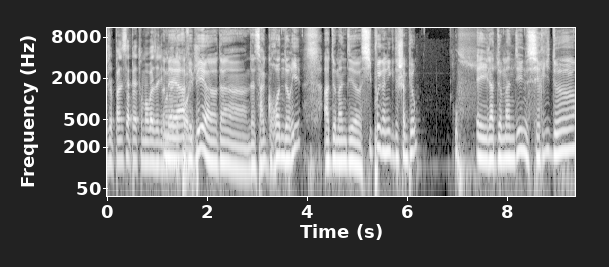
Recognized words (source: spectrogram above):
Je pense que ça peut être mauvaise limonade Mais pour lui. AVP, euh, dans, dans sa gronderie, a demandé 6 points en Ligue des Champions. Et il a demandé une série de.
